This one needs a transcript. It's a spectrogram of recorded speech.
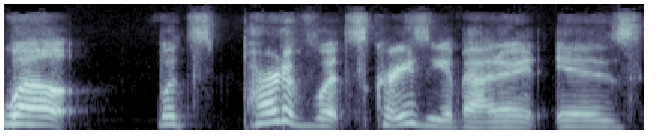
Well, what's part of what's crazy about it is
